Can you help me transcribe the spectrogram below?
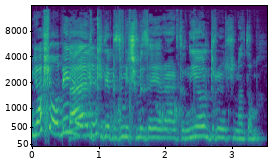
Yoksa o beni öldür. Belki de bizim içimize yarardı. Niye öldürüyorsun adamı?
